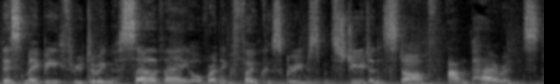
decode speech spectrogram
This may be through doing a survey or running focus groups with students, staff and parents.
